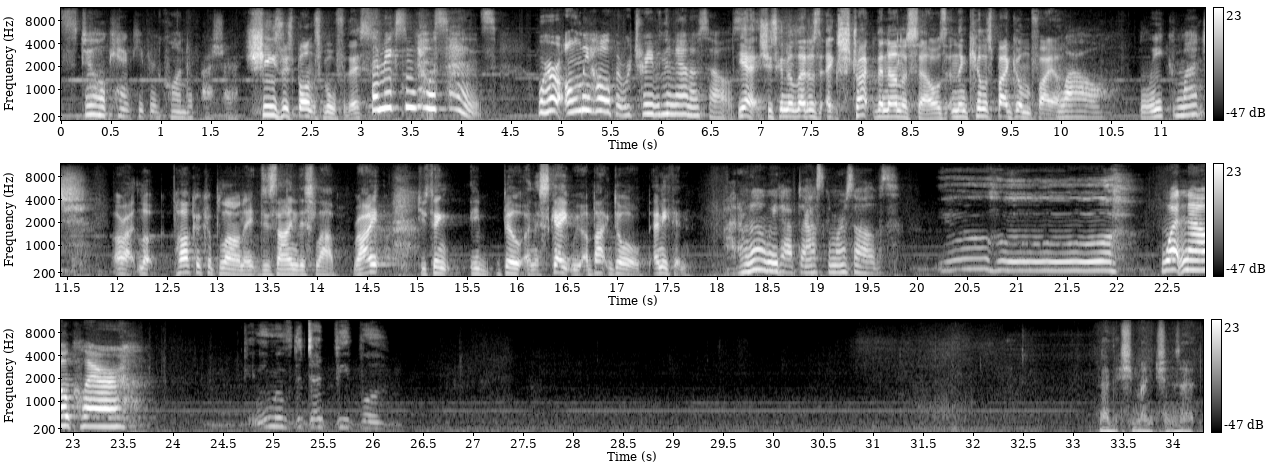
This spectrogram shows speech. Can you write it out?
Still can't keep your cool under pressure. She's responsible for this. That makes no sense. We're her only hope at retrieving the nanocells. Yeah, she's going to let us extract the nanocells and then kill us by gunfire. Wow. Bleak much? All right, look, Parker Kaplani designed this lab, right? Do you think he built an escape route, a back door, anything? I don't know. We'd have to ask him ourselves. Yoo-hoo. What now, Claire? Can you move the dead people? Now that she mentions it.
